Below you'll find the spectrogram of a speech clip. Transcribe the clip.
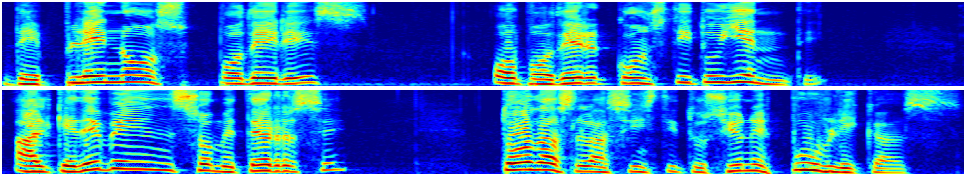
de plenos poderes o poder constituyente, al que deben someterse todas las instituciones públicas.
